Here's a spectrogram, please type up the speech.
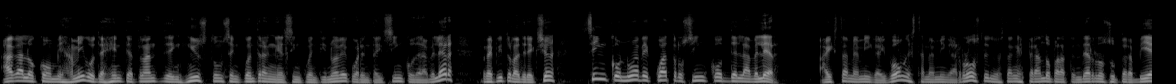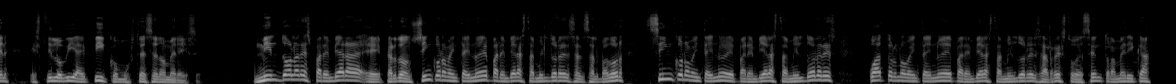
Hágalo con mis amigos de Agente Atlántida en Houston. Se encuentran en el 5945 de la Bel Air. Repito la dirección, 5945 de la Bel Air. Ahí está mi amiga Ivonne, está mi amiga Rostel, nos están esperando para atenderlo súper bien, estilo VIP como usted se lo merece. Mil dólares para enviar, a, eh, perdón, 5.99 para enviar hasta mil dólares a El Salvador, 5.99 para enviar hasta mil dólares, 4.99 para enviar hasta mil dólares al resto de Centroamérica,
